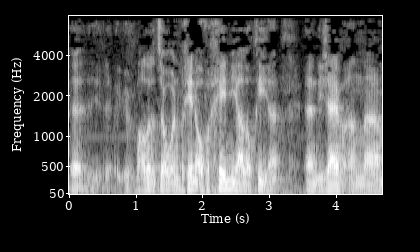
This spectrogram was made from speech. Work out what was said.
we hadden het zo in het begin over genealogie. Hè? En die zei van. Uh,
